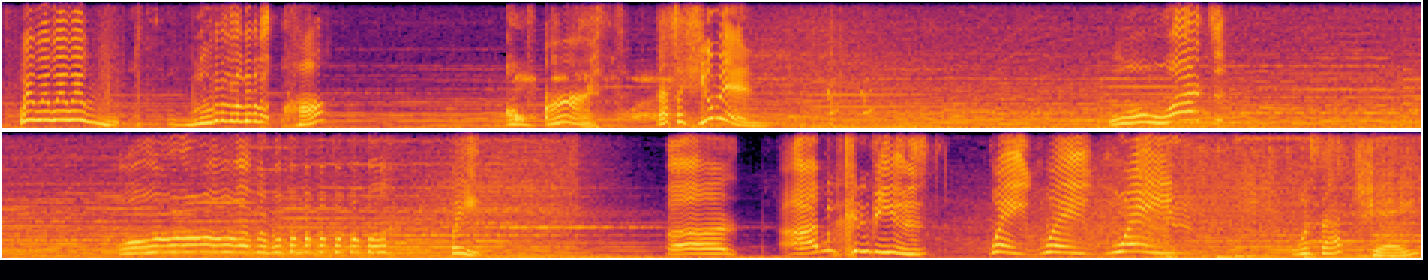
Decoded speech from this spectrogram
Wait, wait, wait, wait. Huh? Oh, Earth. That's a human. What? Wait. Uh, I'm confused. Wait, wait, wait. Was that J?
